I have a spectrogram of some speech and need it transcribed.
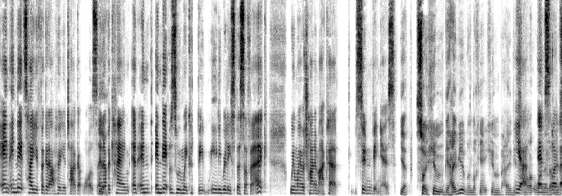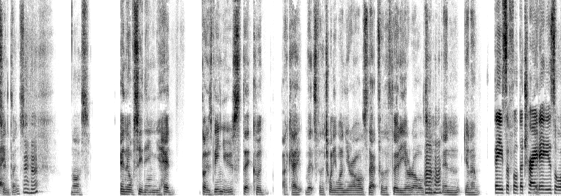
and, and that's how you figured out who your target was. And Yeah. it became, and, and, and that was when we could be really, really specific when we were trying to market certain venues. Yeah. So human behavior, we're looking at human behavior. Yeah, why, why they're doing absolutely. certain things. Mhm. Nice. And obviously, then you had those venues that could, okay, that's for the 21 year olds, that for the 30 year olds, and, and, you know, these are for the tradies or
